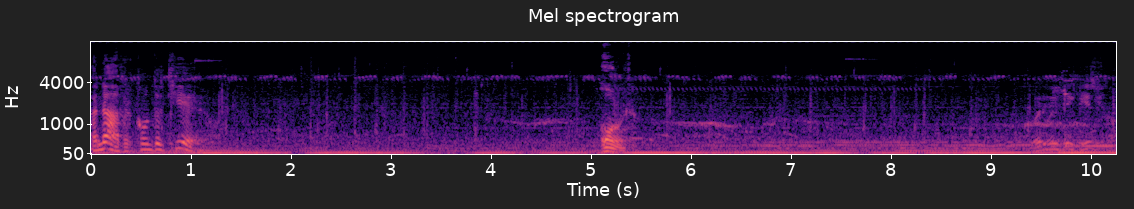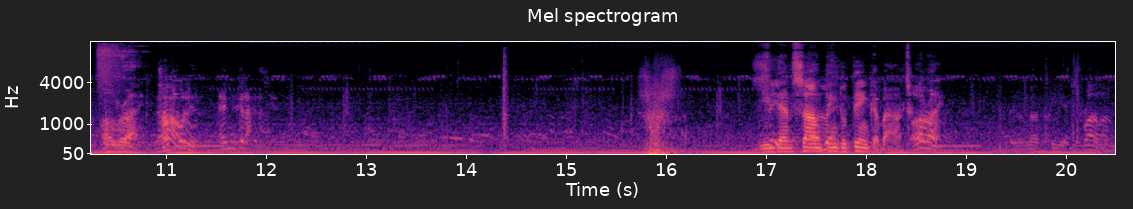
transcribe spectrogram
Another condottiero. Hold. Where do you think he's from? All right. Napoli and Give them something to think about. All right. Will not be a trouble.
